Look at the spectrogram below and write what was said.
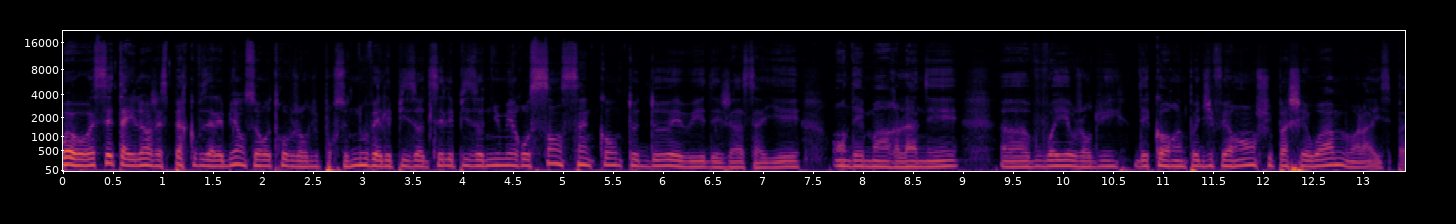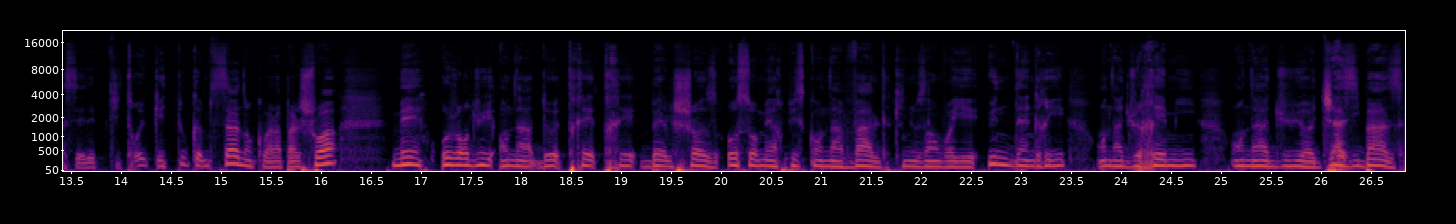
Ouais, ouais, c'est Tyler, j'espère que vous allez bien. On se retrouve aujourd'hui pour ce nouvel épisode. C'est l'épisode numéro 152. Et oui, déjà, ça y est, on démarre l'année. Euh, vous voyez aujourd'hui, décor un peu différent. Je suis pas chez WAM. Voilà, il s'est passé des petits trucs et tout comme ça. Donc voilà, pas le choix. Mais aujourd'hui, on a de très très belles choses au sommaire puisqu'on a Vald qui nous a envoyé une dinguerie. On a du Rémi, on a du euh, Jazzy Baz,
